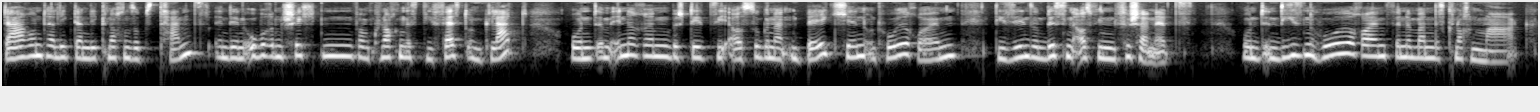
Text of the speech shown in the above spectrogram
Darunter liegt dann die Knochensubstanz. In den oberen Schichten vom Knochen ist die fest und glatt und im Inneren besteht sie aus sogenannten Bälkchen und Hohlräumen. Die sehen so ein bisschen aus wie ein Fischernetz. Und in diesen Hohlräumen findet man das Knochenmark.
